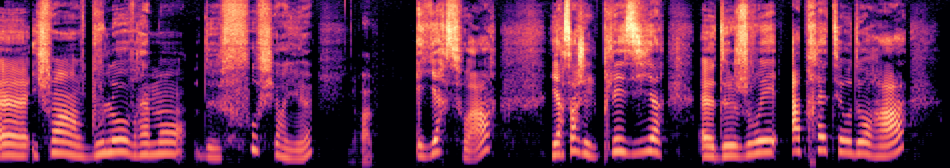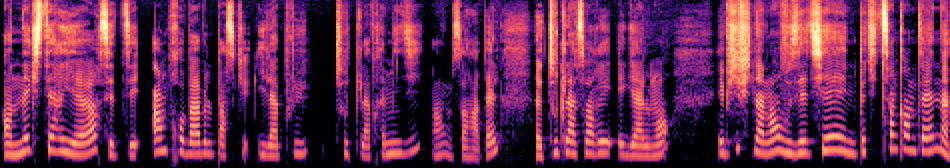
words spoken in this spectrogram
Euh, ils font un boulot vraiment de fou furieux. Grave. Et hier soir, hier soir, j'ai eu le plaisir euh, de jouer après Théodora en extérieur. C'était improbable parce qu'il a plu toute l'après-midi, hein, on s'en rappelle, euh, toute la soirée également. Et puis finalement, vous étiez une petite cinquantaine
